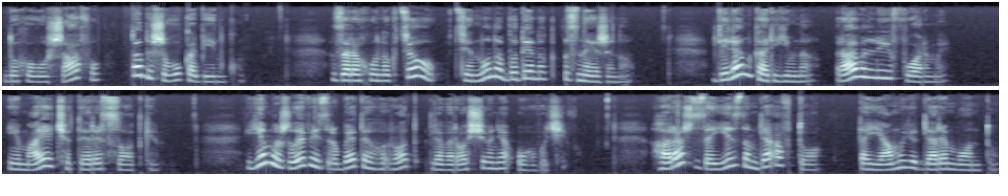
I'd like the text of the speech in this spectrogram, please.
духову шафу та душову кабінку. За рахунок цього ціну на будинок знижено. Ділянка рівна, правильної форми і має 4 сотки. Є можливість зробити город для вирощування овочів, гараж з заїздом для авто та ямою для ремонту.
